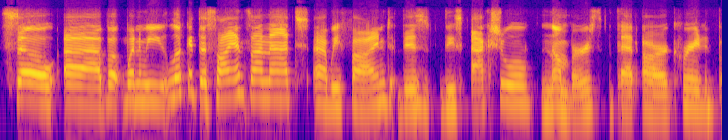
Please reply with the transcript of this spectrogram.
So, uh, but when we look at the science on that, uh, we find these these actual numbers that are created,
